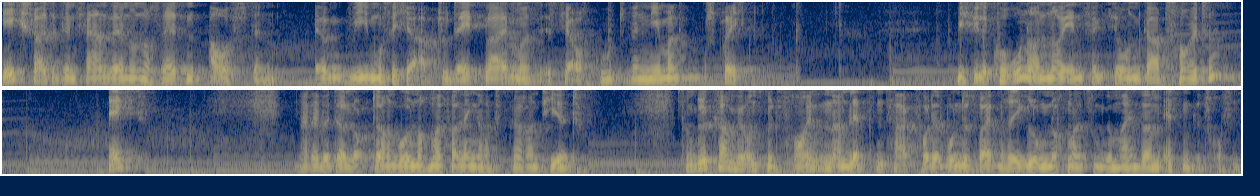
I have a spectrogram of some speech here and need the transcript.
Ich schalte den Fernseher nur noch selten aus, denn irgendwie muss ich ja up-to-date bleiben und es ist ja auch gut, wenn jemand spricht. Wie viele Corona-Neuinfektionen gab es heute? Echt? Na, da wird der Lockdown wohl nochmal verlängert, garantiert. Zum Glück haben wir uns mit Freunden am letzten Tag vor der bundesweiten Regelung nochmal zum gemeinsamen Essen getroffen.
